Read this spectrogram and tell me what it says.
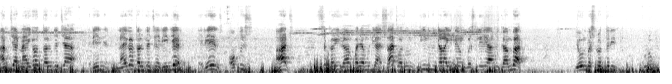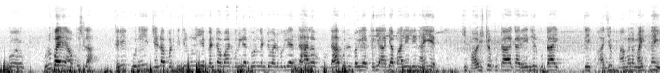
आमच्या नायगाव तालुक्याच्या रेंज नायगाव तालुक्याचे रेंजर रेंज ऑफिस आज सकाळी रामपाऱ्यामध्ये सात वाजून तीन मिनिटाला इथे येऊन बसलेले आम्ही कामगार. येऊन बसलो तरी कुलूप ग्रुप कुलूप आहे ऑफिसला. तरी कोणी झेंडा फडकीतील म्हणून एक घंटा वाट बघल्या दोन घंटे वाट बघल्या दहाला दहापर्यंत बघल्या तरी अद्याप आलेले नाही आहेत. की फॉरेस्टर कुठं आहे का रेंजर कुठं आहे ते अजब आम्हाला माहीत नाही.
